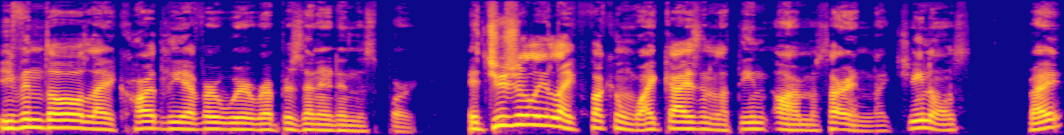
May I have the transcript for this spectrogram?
Even though like hardly ever we're represented in the sport. It's usually like fucking white guys and Latin or I'm sorry, and like chinos, right?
